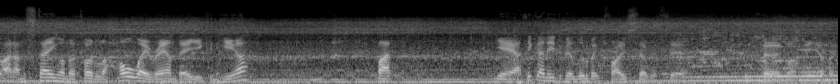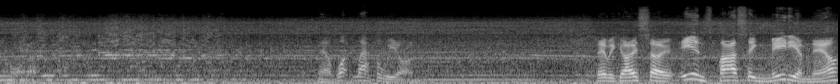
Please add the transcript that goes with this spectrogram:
God, I'm staying on the throttle the whole way around there, you can hear. But, yeah, I think I need to be a little bit closer with the, the curve on the other corner. Now, what lap are we on? There we go. So, Ian's passing medium now.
